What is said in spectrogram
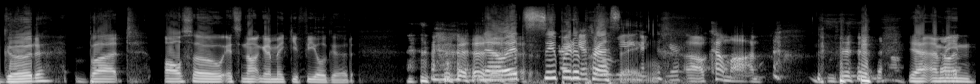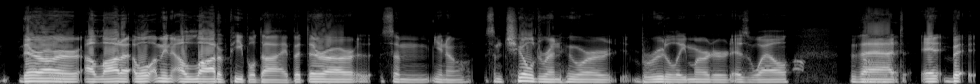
good, but also it's not going to make you feel good. no, it's super I guess we're reading depressing. Oh, come on. Yeah, I mean there are a lot of well, I mean a lot of people die, but there are some you know some children who are brutally murdered as well. That it, but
